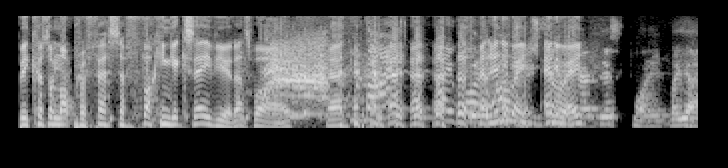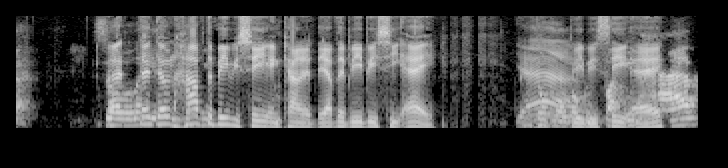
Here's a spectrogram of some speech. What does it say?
Because I'm not Professor fucking Xavier. That's why. anyway, anyway. At this point, but yeah. So uh, like, they don't have the BBC in Canada. They have the BBC A. Yeah, BBC A.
